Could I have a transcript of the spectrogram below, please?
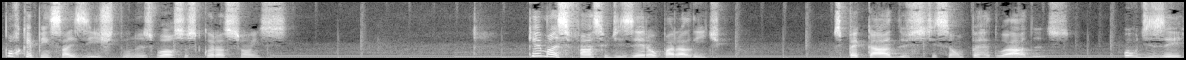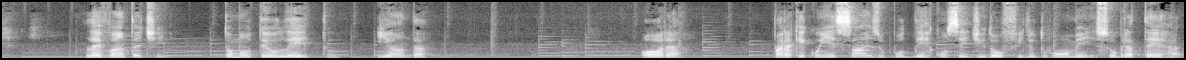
Por que pensais isto nos vossos corações? Que é mais fácil dizer ao paralítico: Os pecados te são perdoados? Ou dizer: Levanta-te, toma o teu leito e anda? Ora, para que conheçais o poder concedido ao Filho do Homem sobre a terra,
